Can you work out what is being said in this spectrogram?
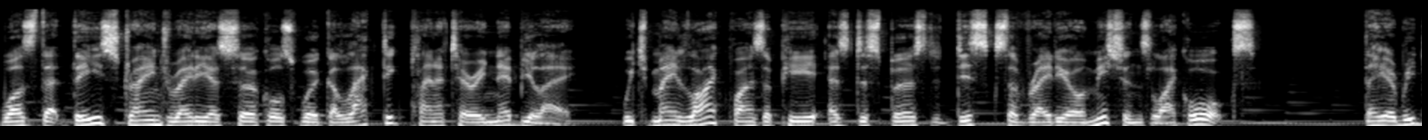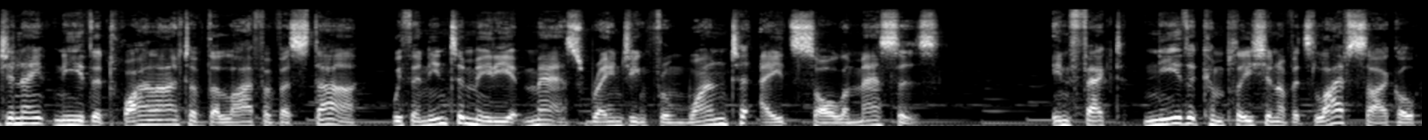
was that these strange radio circles were galactic planetary nebulae, which may likewise appear as dispersed disks of radio emissions like Orcs. They originate near the twilight of the life of a star with an intermediate mass ranging from 1 to 8 solar masses. In fact, near the completion of its life cycle,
